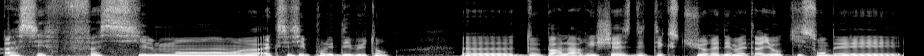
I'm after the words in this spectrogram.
assez facilement euh, accessibles pour les débutants. Euh, de par la richesse des textures et des matériaux qui sont des,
